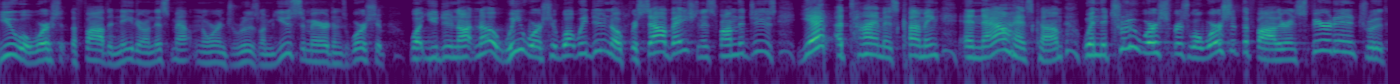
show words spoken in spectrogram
you will worship the Father neither on this mountain nor in Jerusalem. You Samaritans worship what you do not know. We worship what we do know, for salvation is from the Jews. Yet a time is coming, and now has come, when the true worshippers will worship the Father in spirit and in truth,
